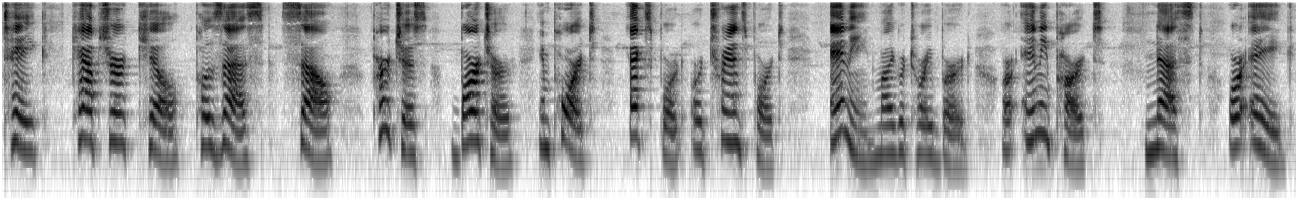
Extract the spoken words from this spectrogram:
take, capture, kill, possess, sell, purchase, barter, import, export, or transport any migratory bird or any part, nest, or egg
